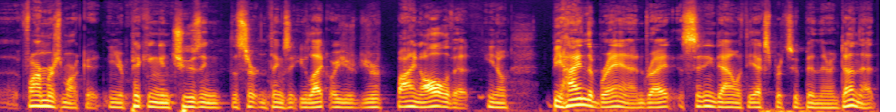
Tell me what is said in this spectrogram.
uh, farmer's market and you're picking and choosing the certain things that you like, or you're, you're buying all of it, you know, behind the brand, right? Sitting down with the experts who've been there and done that.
